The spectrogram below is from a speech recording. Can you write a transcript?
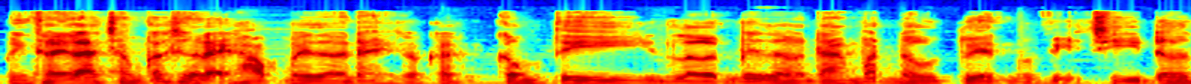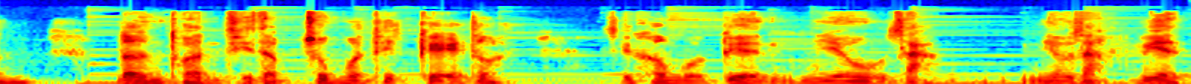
mình thấy là trong các trường đại học bây giờ này rồi các công ty lớn bây giờ đang bắt đầu tuyển một vị trí đơn đơn thuần chỉ tập trung vào thiết kế thôi chứ không có tuyển nhiều giảng nhiều giảng viên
